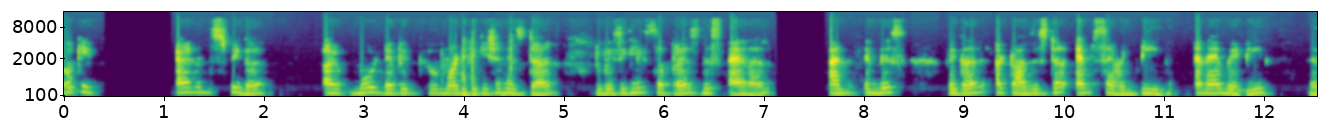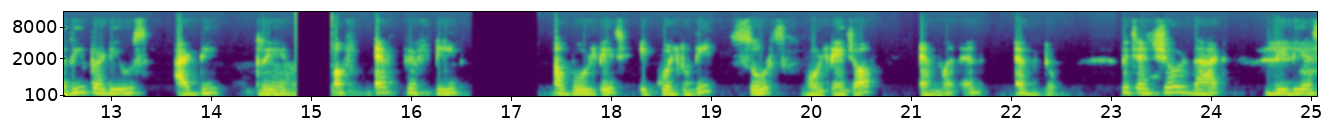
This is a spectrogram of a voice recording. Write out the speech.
okay and in this figure a more modification is done to basically suppress this error. And in this figure a transistor M17 and M18 reproduce at the drain of M15 a voltage equal to the source voltage of M1 and M2 which ensures that VDS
